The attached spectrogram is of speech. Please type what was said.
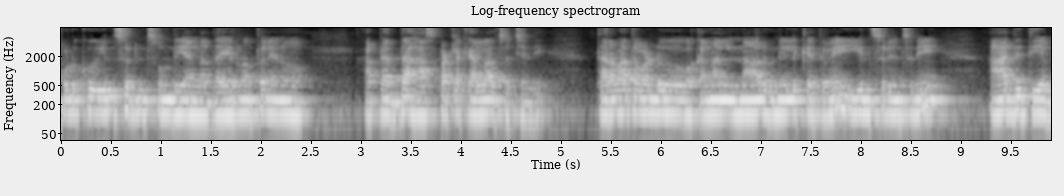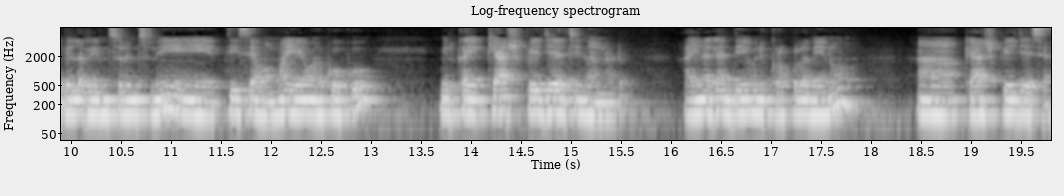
కొడుకు ఇన్సూరెన్స్ ఉంది అన్న ధైర్యంతో నేను ఆ పెద్ద హాస్పిటల్కి వెళ్ళాల్సి వచ్చింది. తర్వాత వాళ్ళు ఒక నల్ నాలుగు నెలల క్రితమే ఈ ఇన్సూరెన్స్ని ఆదిత్య బిల్లర్ ఇన్సూరెన్స్ని తీసామమ్మా ఏమనుకోకు మీరు కై క్యాష్ పే చేయాల్సింది అన్నాడు. అయినా కానీ దేవుని కృపలో నేను క్యాష్ పే చేశా.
